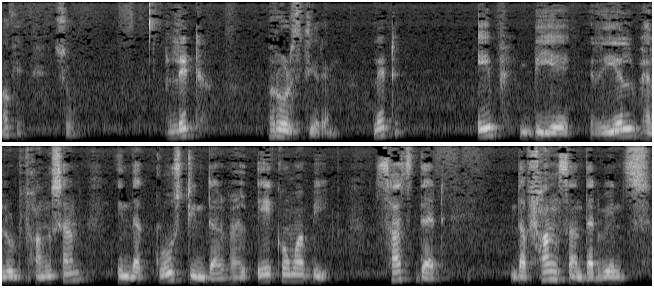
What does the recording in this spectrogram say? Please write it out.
Okay, so let Rolle's theorem. Let f be a real valued function in the closed interval a comma b such that the function that means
